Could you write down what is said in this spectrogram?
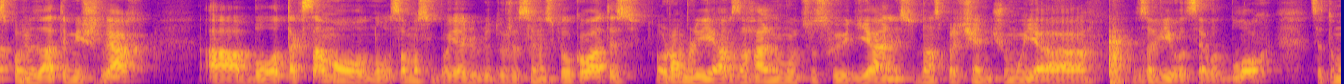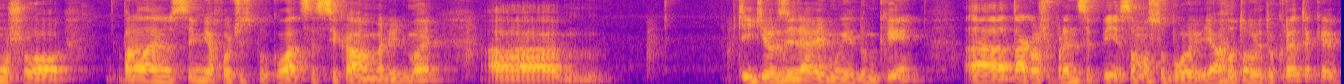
споглядати мій шлях. Або так само, ну само собою, я люблю дуже сильно спілкуватись. Роблю я в загальному цю свою діяльність. Одна з причин, чому я завів оцей от блог, це тому, що паралельно з цим я хочу спілкуватися з цікавими людьми, е, які розділяють мої думки. Е, також, в принципі, само собою, я готовий до критики.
